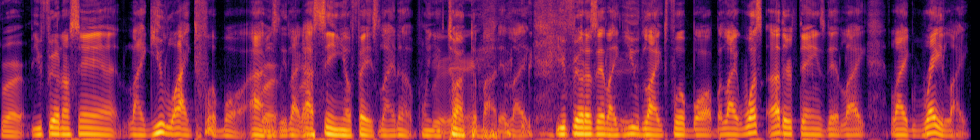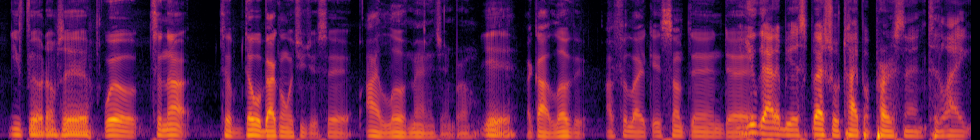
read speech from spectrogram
Right. You feel what I'm saying? Like you liked football, obviously. Right, like I seen your face light up when you Yeah, talked yeah. about it. Like you feel what I'm saying? Like you liked football, but like what's other things that like like Ray like? You feel what I'm saying? Well, to not to double back on what you just said, I love managing, bro. Yeah. Like I love it. I feel like it's something that you got to be a special type of person to like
